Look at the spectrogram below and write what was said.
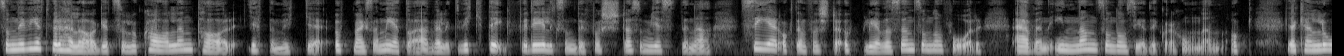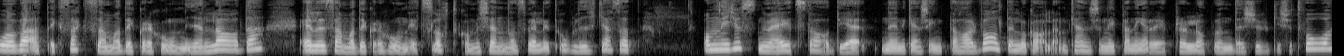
Som ni vet vid det här laget så lokalen tar jättemycket uppmärksamhet och är väldigt viktig. För det är liksom det första som gästerna ser och den första upplevelsen som de får även innan som de ser dekorationen. Och jag kan lova att exakt samma dekoration i en lada eller samma dekoration i ett slott kommer kännas väldigt olika. Så att om ni just nu är i ett stadie när ni kanske inte har valt den lokalen, kanske ni planerar ert bröllop under 2022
